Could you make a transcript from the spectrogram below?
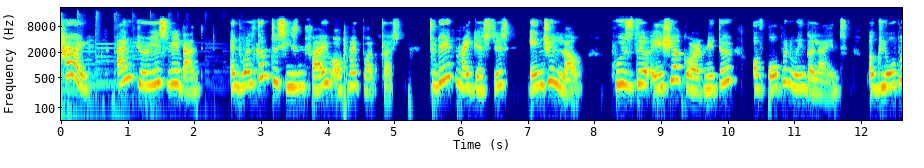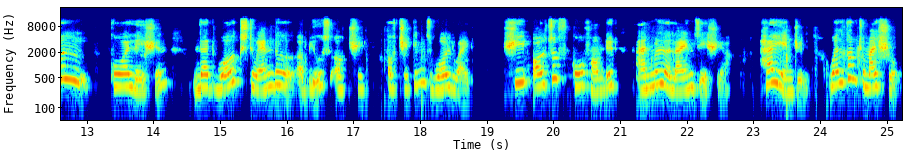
Hi, I'm Curious Vedanth, and welcome to season 5 of my podcast. Today, my guest is Angel Lau, who is the Asia coordinator of Open Wing Alliance, a global coalition that works to end the abuse of, chi- of chickens worldwide. She also co founded Animal Alliance Asia. Hi, Angel. Welcome to my show.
